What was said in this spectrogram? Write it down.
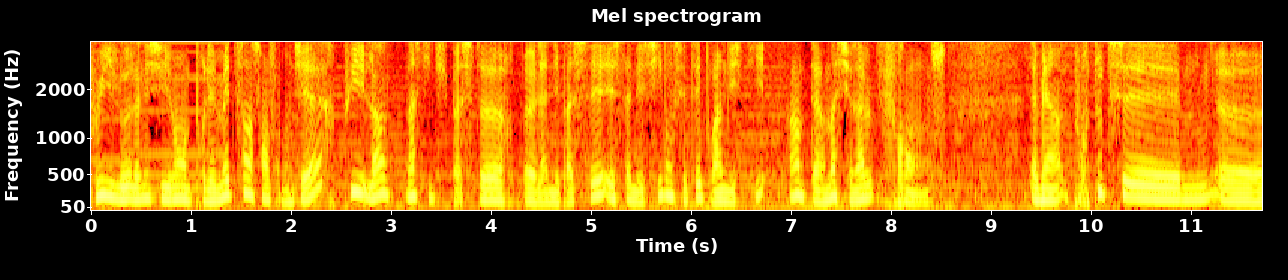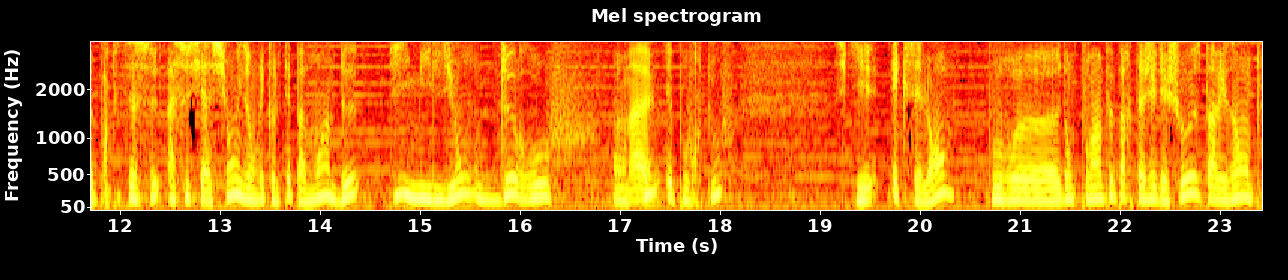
puis l'année suivante pour les Médecins sans frontières, puis l'In- l'Institut Pasteur euh, l'année passée, et cette année-ci, donc c'était pour Amnesty International France. Eh bien, pour toutes ces, euh, pour toutes ces asso- associations, ils ont récolté pas moins de 10 millions d'euros en mal. tout et pour tout, ce qui est excellent. Pour, euh, donc pour un peu partager les choses, par exemple,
